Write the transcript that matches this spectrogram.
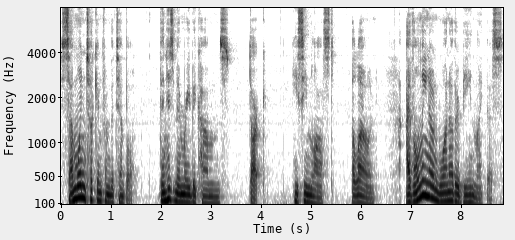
Someone took him from the temple. Then his memory becomes dark. He seemed lost, alone. I've only known one other being like this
